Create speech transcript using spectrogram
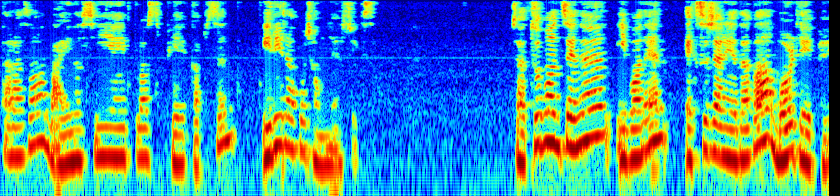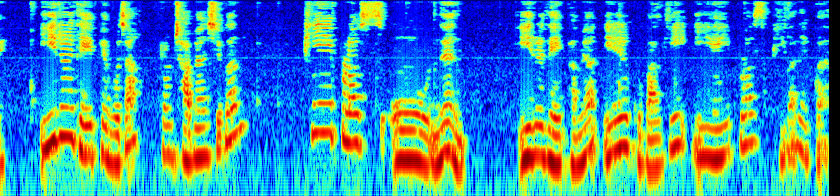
따라서 마이너스 2a 플러스 b의 값은 1이라고 정리할 수 있어. 자, 두 번째는 이번엔 x자리에다가 뭘 대입해? 2를 대입해보자. 그럼 좌변식은 p 플러스 5는 2를 대입하면 1 곱하기 2a 플러스 b가 될 거야.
